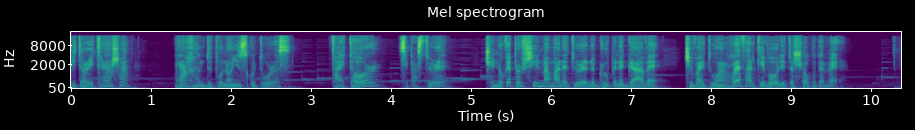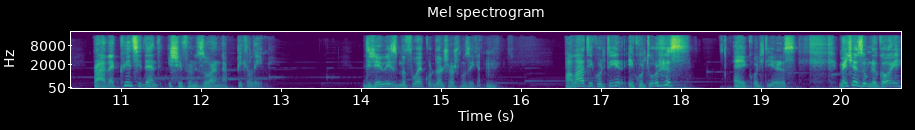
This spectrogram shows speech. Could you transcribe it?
Vitori Trasha rrahën dy punonjës të kulturës, fajtorë, sipas tyre, që nuk e përfshinë mamanë e tyre në grupin e grave që vajtuan rreth arkivolit të shokut Enver. Pra edhe ky incident ish i frymëzuar nga pikëllimi. DJ Wiz më thuaj kur do lëshosh muzikën. Mm. Pallati i kultur i kulturës e i kultirës. Meqë e zumë në gojë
